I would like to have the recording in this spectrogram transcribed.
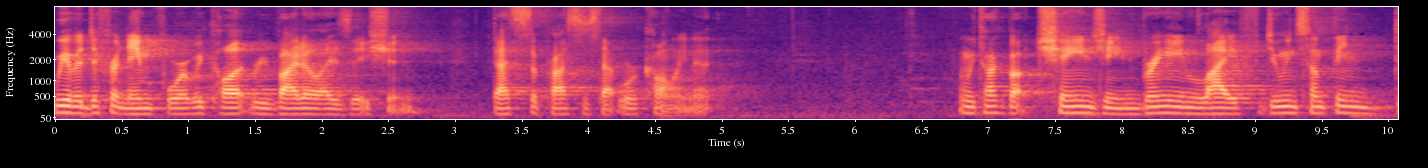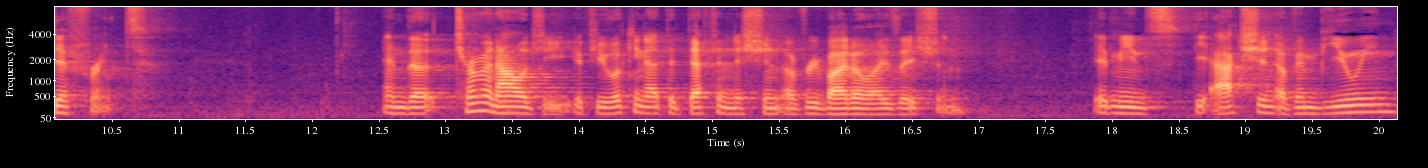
We have a different name for it. We call it revitalization. That's the process that we're calling it. And we talk about changing, bringing life, doing something different. And the terminology, if you're looking at the definition of revitalization, it means the action of imbuing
